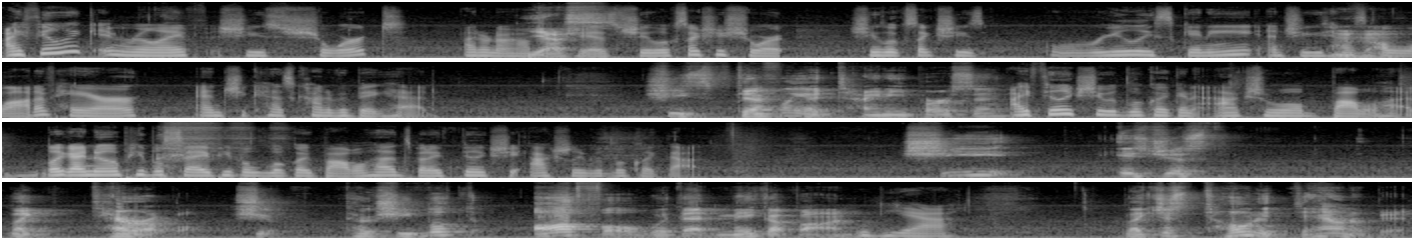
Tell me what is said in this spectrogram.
I feel like in real life she's short. I don't know how Yes. tall she is. She looks like she's short. She looks like she's really skinny, and she has a Mhm. lot of hair, and she has kind of a big head. She's definitely a tiny person. I feel like she would look like an actual bobblehead. Like I know people say people look like bobbleheads, but I feel like she actually would look like that. She is just like terrible. She her, she looked awful with that makeup on. Yeah. Like just tone it down a bit.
